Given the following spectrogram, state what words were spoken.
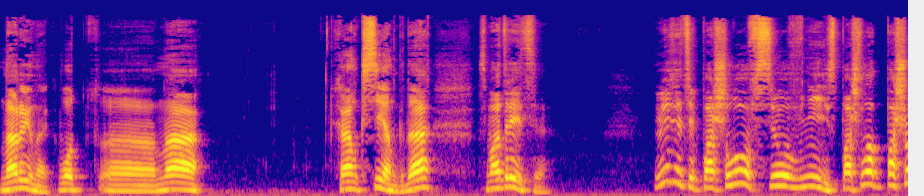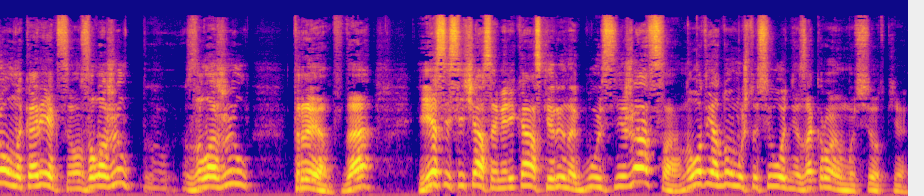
на рынок, вот э, на Хангсенг, да, смотрите, видите, пошло все вниз, пошло, пошел на коррекцию, он заложил, заложил тренд, да, если сейчас американский рынок будет снижаться, ну вот я думаю, что сегодня закроем мы все-таки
